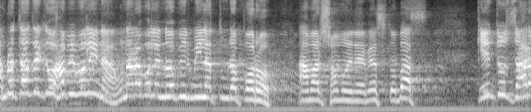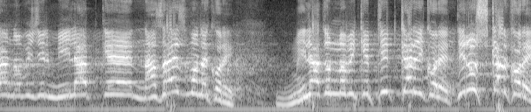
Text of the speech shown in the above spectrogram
আমরা তাদেরকে ওহাবি বলি না। ওনারা বলে, নবীর মিলাদ তোমরা পড়ো, আমার সময় নেই, ব্যস্ত, বাস। কিন্তু যারা নবীজির মিলাদকে নাজায়েজ মনে করে, মিলাদুন নবীকে টিটকারি করে, তিরস্কার করে,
